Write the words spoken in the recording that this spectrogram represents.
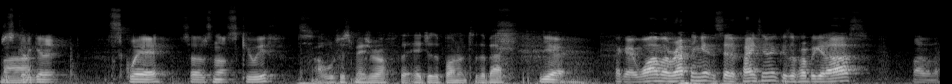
Just Mark. gotta get it square so it's not skew-if. I will just measure off the edge of the bonnet to the back. Yeah. Okay, why am I wrapping it instead of painting it? Because I'll probably get asked. I don't know.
